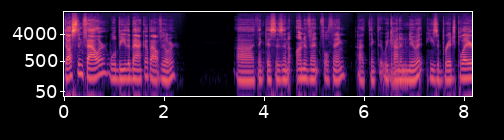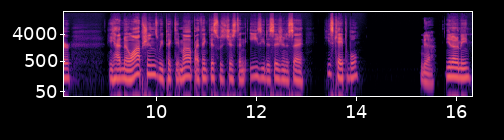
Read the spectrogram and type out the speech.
Dustin Fowler will be the backup outfielder. Uh, I think this is an uneventful thing. I think that we kind of Mhm. knew it. He's a bridge player. He had no options. We picked him up. I think this was just an easy decision to say he's capable. Yeah. You know what I mean?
